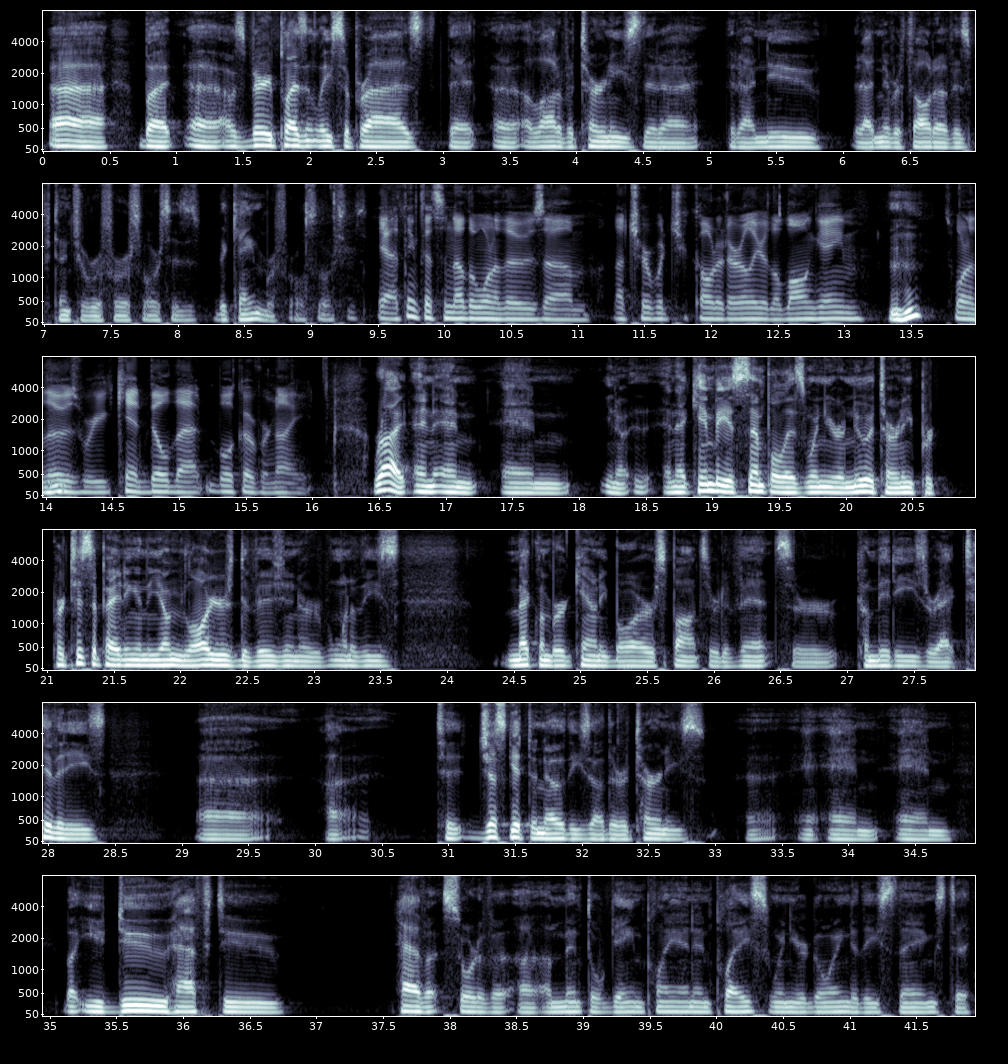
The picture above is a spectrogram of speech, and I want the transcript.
uh, but uh, I was very pleasantly surprised that uh, a lot of attorneys that I, that I knew that I'd never thought of as potential referral sources became referral sources. Yeah, I think that's another one of those. Um, not sure what you called it earlier, the long game. Mm-hmm. It's one of those mm-hmm. where you can't build that book overnight. Right, and and and you know, and that can be as simple as when you're a new attorney participating in the Young Lawyers Division or one of these Mecklenburg County Bar sponsored events or committees or activities. Uh, uh, to just get to know these other attorneys uh, and and but you do have to have a sort of a, a, mental game plan in place when you're going to these things to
